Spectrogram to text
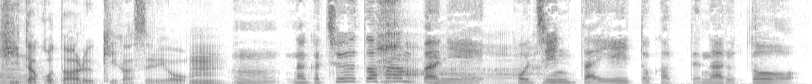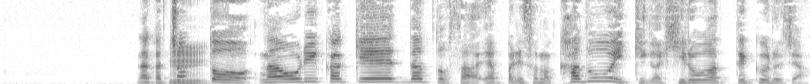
聞いたことある気がするよ。うん。うん、なんか中途半端にはあ。こう人体とかってなるとなんかちょっと治りかけだとさ、やっぱりその可動域が広がってくるじゃ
